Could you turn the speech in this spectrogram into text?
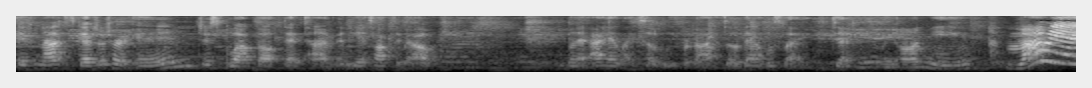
if not scheduled her in, just blocked off that time that we had talked about. But I had like totally forgot, so that was like definitely on me. My man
